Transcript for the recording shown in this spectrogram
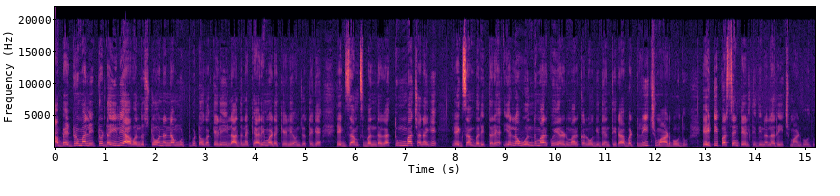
ಆ ಬೆಡ್ರೂಮಲ್ಲಿ ಇಟ್ಟು ಡೈಲಿ ಆ ಒಂದು ಸ್ಟೋನನ್ನು ಮುಟ್ಬಿಟ್ಟು ಹೋಗೋಕ್ಕೆ ಹೇಳಿ, ಇಲ್ಲ ಅದನ್ನು ಕ್ಯಾರಿ ಮಾಡೋಕ್ಕೆ ಹೇಳಿ ಅವನ ಜೊತೆಗೆ ಎಕ್ಸಾಮ್ಸ್ ಬಂದಾಗ ತುಂಬ ಚೆನ್ನಾಗಿ ಎಕ್ಸಾಮ್ ಬರೀತಾರೆ. ಎಲ್ಲೋ ಒಂದು ಮಾರ್ಕು ಎರಡು ಮಾರ್ಕಲ್ಲಿ ಹೋಗಿದೆ ಅಂತೀರಾ? ಬಟ್ ರೀಚ್ ಮಾಡ್ಬೋದು. ಏಯ್ಟಿ ಪರ್ಸೆಂಟ್ ಹೇಳ್ತಿದ್ದೀನಲ್ಲ ರೀಚ್ ಮಾಡ್ಬೋದು.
